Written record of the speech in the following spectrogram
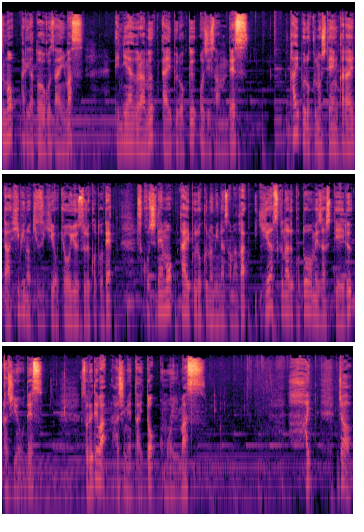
つもありがとうございます。エニアグラムタイプ6おじさんです。タイプ6の視点から得た日々の気づきを共有することで少しでもタイプ6の皆様が生きやすくなることを目指しているラジオです。それでは始めたいと思います。はい。じゃあ、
